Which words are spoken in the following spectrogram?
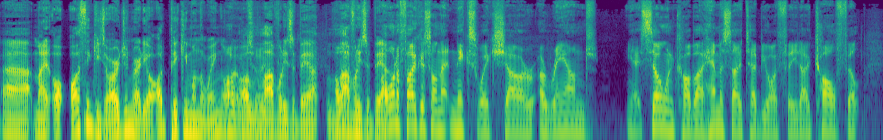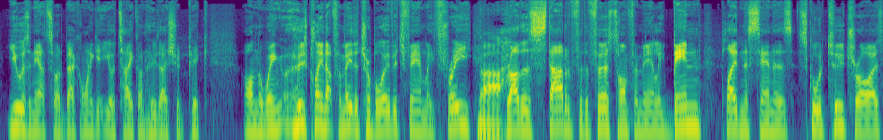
Uh, mate, I, I think he's origin ready. I'd pick him on the wing. I, I I, love what he's about. Love want- what he's about. I want to focus on that next week's show around you know, Selwyn Cobbo, Hamaso Tabuai Fido, Kyle Feldt. You as an outside back, I want to get your take on who they should pick on the wing. Who's cleaned up for me? The Trbojevic family. Three Ah. brothers started for the first time for Manly. Ben played in the centres, scored two tries,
